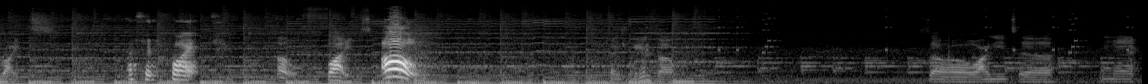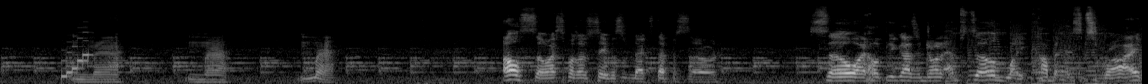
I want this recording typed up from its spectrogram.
Right. I said fight. Oh, fight. Oh! Thanks for the info. So, I need to... Meh. Meh. Meh. Meh. Also, I suppose I'll save this for next episode. So, I hope you guys enjoyed the episode. Like, comment, and subscribe.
